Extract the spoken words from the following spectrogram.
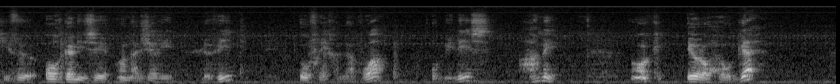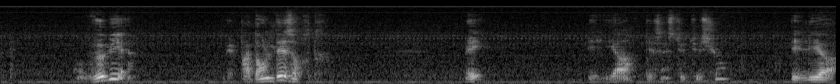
qui veut organiser en Algérie le vide, ouvrir la voie aux milices armées. Donc, on veut bien, mais pas dans le désordre. Mais il y a des institutions, il y a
